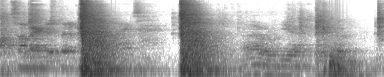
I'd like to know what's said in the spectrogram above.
Out, so I better just put it in the bags. I would, yeah.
